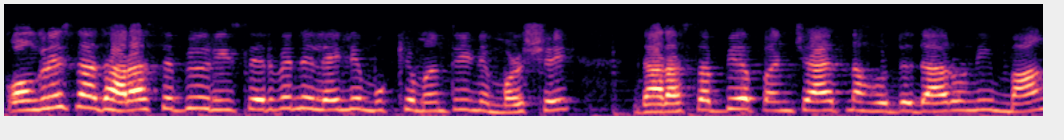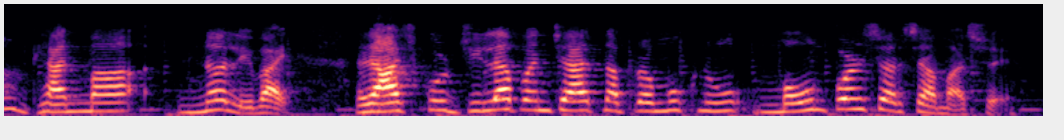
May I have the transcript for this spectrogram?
કોંગ્રેસના ધારાસભ્યો રીસર્વેને લઈને મુખ્યમંત્રીને મળશે. ધારાસભ્ય પંચાયતના હોદ્દેદારોની માંગ ધ્યાનમાં ન લેવાય. રાજકોટ જિલ્લા પંચાયતના પ્રમુખનું મૌન પણ ચર્ચામાં છે.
